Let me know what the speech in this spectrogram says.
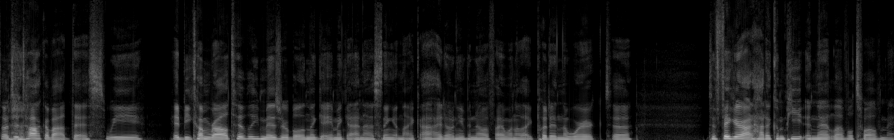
so to talk about this, we had become relatively miserable in the game again. I was thinking like, "Ah, I don't even know if I want to like put in the work to to figure out how to compete in that level 12 map.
